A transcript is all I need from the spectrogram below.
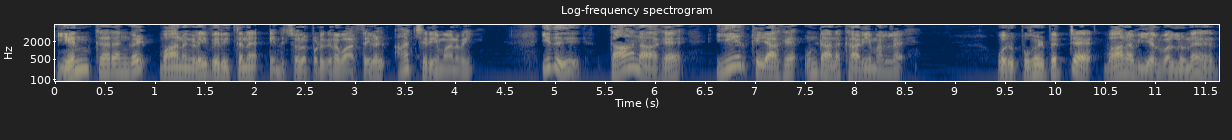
என் கரங்கள் வானங்களை வெறித்தன என்று சொல்லப்படுகிற வார்த்தைகள் ஆச்சரியமானவை. இது தானாக இயற்கையாக உண்டான காரியம் அல்ல. ஒரு புகழ்பெற்ற வானவியல் வல்லுனர்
